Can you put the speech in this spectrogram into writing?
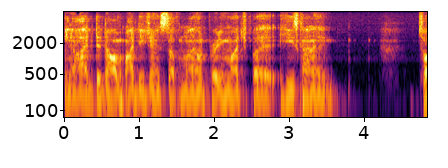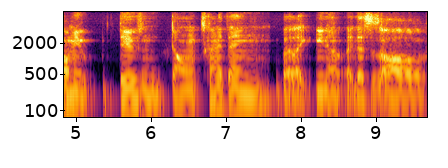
you know, I did all my DJ and stuff on my own pretty much. But he's kind of told me do's and don'ts kind of thing. But like, you know, like this is all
